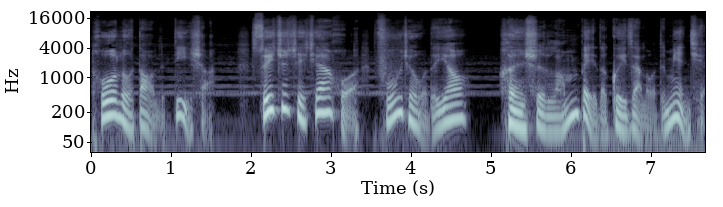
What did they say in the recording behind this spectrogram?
脱落到了地上，随之这家伙扶着我的腰，很是狼狈的跪在了我的面前。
